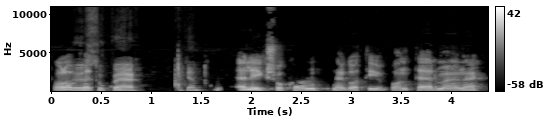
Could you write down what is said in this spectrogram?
Alapvetően Szuper. Igen. Elég sokan negatívban termelnek,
